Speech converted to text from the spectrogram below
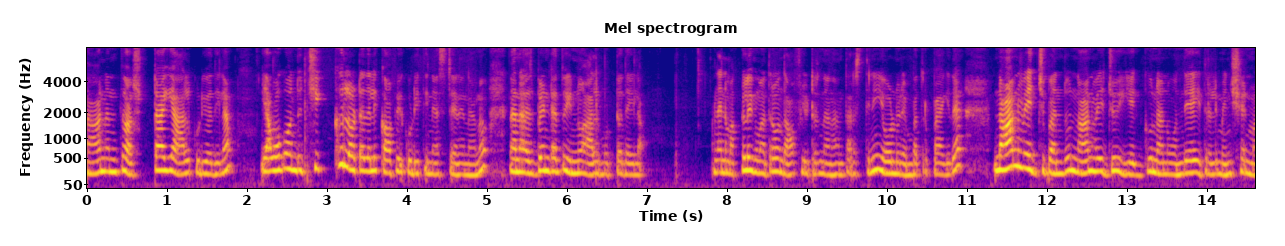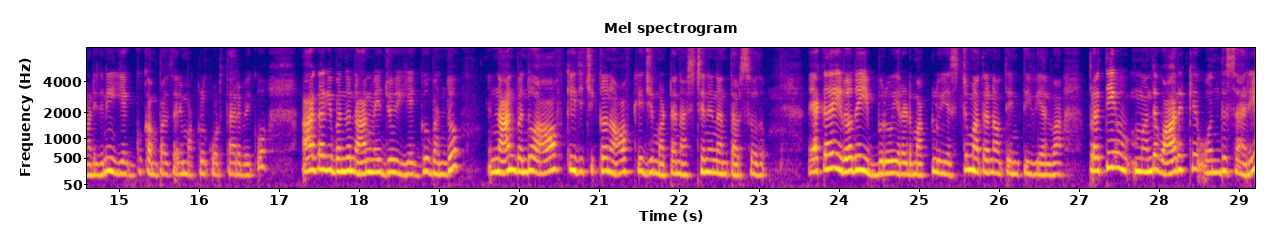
ನಾನಂತೂ ಅಷ್ಟಾಗಿ ಹಾಲು ಕುಡಿಯೋದಿಲ್ಲ. ಯಾವಾಗ ಒಂದು ಚಿಕ್ಕ ಲೋಟದಲ್ಲಿ ಕಾಫಿ ಕುಡಿತೀನಿ ಅಷ್ಟೇ ನಾನು. ನನ್ನ ಹಸ್ಬೆಂಡ್ ಅಂತೂ ಇನ್ನೂ ಹಾಲು ಮುಟ್ಟೋದೇ ಇಲ್ಲ. ನನ್ನ ಮಕ್ಕಳಿಗೆ ಮಾತ್ರ ಒಂದು ಹಾಫ್ ಲೀಟ್ರ್ ನಾನು ತರಿಸ್ತೀನಿ, ಏಳ್ನೂರ ಎಂಬತ್ತು ರೂಪಾಯಿ ಆಗಿದೆ. ನಾನ್ ವೆಜ್ ಬಂದು ನಾನ್ ವೆಜ್ಜು ಎಗ್ಗು ನಾನು ಒಂದೇ ಇದರಲ್ಲಿ ಮೆನ್ಷನ್ ಮಾಡಿದ್ದೀನಿ. ಎಗ್ಗು ಕಂಪಲ್ಸರಿ ಮಕ್ಕಳು ಕೊಡ್ತಾ ಇರಬೇಕು. ಹಾಗಾಗಿ ಬಂದು ನಾನ್ ವೆಜ್ಜು ಎಗ್ಗು ಬಂದು, ನಾನು ಬಂದು half K G chicken half K G mutton ಅಷ್ಟೇ ನಾನು ತರಿಸೋದು. ಯಾಕಂದರೆ ಇರೋದೇ ಇಬ್ಬರು ಎರಡು ಮಕ್ಕಳು ಎಷ್ಟು ಮಾತ್ರ ನಾವು ತಿಂತೀವಿ ಅಲ್ವಾ? ಪ್ರತಿ ಅಂದರೆ ವಾರಕ್ಕೆ ಒಂದು ಸಾರಿ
